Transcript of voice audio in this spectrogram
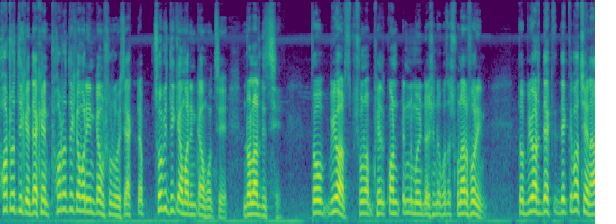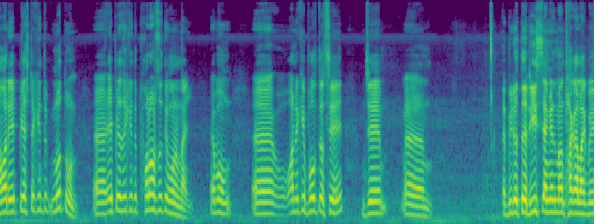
ফটো থেকে দেখেন ফটো থেকে আমার ইনকাম শুরু হয়েছে। একটা ছবি থেকে আমার ইনকাম হচ্ছে ডলার দিচ্ছে। তো ভিউয়ার্স সোনা কন্টেন্ট মনিটেশনের হচ্ছে সোনার ফরিন তো ভিউয়ার্স দেখতে পাচ্ছেন, আমার পেজটা কিন্তু নতুন। এই কিন্তু ফলোয়ার্স হতে মনে নাই। এবং অনেকে বলতেছে যে ভিডিওতে রিচ এঙ্গেজমেন্ট থাকা লাগবে,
